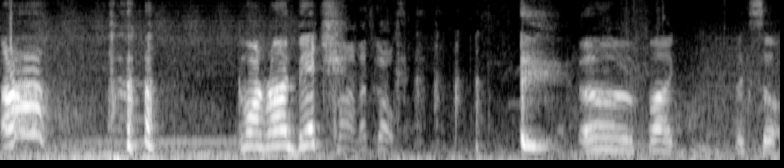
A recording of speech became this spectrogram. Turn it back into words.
Ah! Come on, run, bitch! Come on, let's go. Oh fuck. Looks so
